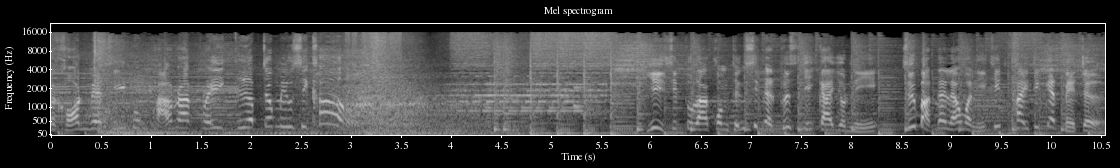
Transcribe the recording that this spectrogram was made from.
ละครเวทีบุปผาราตรีเกือบจะมิวสิคัล20 ตุลาคมถึง 11 พฤศจิกายนนี้ ซื้อบัตรได้แล้ววันนี้ที่ไทยทิกเก็ตเมเจอร์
